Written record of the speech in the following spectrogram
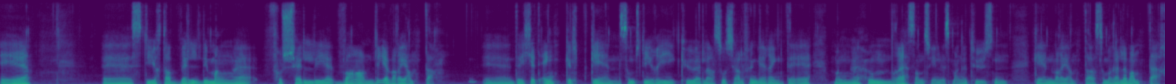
er eh, styrt av veldig mange forskjellige vanlige varianter. Eh, det er ikke et enkelt gen som styrer IQ eller sosial fungering. Det er mange hundre, sannsynligvis mange tusen genvarianter som er relevant der.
